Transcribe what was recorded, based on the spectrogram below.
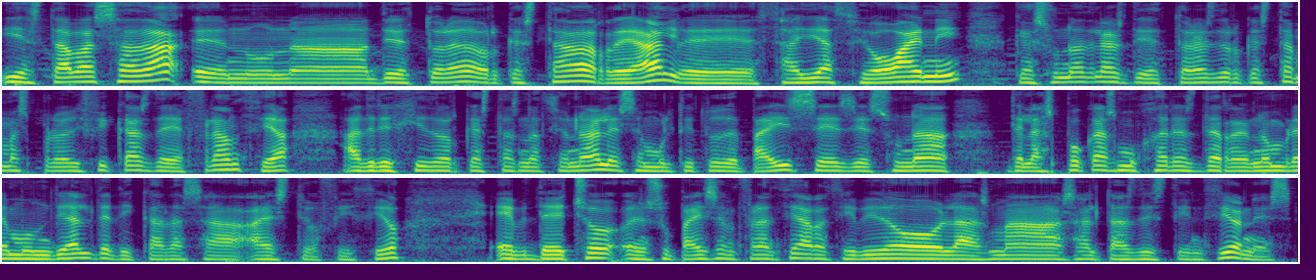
Y está basada en una directora de orquesta real, eh, Zaya Zioani, que es una de las directoras de orquesta más prolíficas de Francia. Ha dirigido orquestas nacionales en multitud de países y es una de las pocas mujeres de renombre mundial dedicadas a, a este oficio. Eh, de hecho, en su país, en Francia, ha recibido las más altas distinciones.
